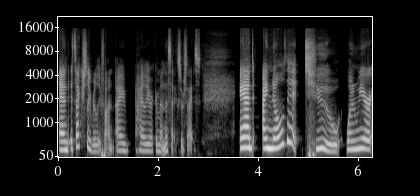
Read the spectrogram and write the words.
And it's actually really fun. I highly recommend this exercise. And I know that too, when we are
